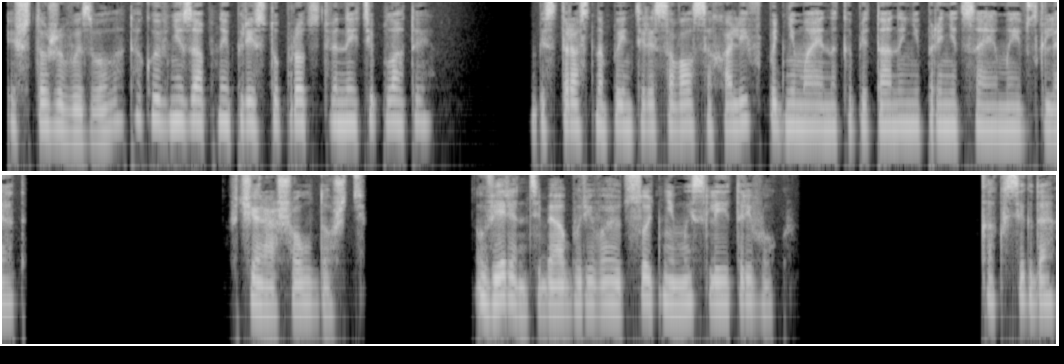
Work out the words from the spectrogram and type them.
И что же вызвало такой внезапный приступ родственной теплоты? Бесстрастно поинтересовался халиф, поднимая на капитана непроницаемый взгляд. Вчера шел дождь. Уверен, тебя обуревают сотни мыслей и тревог. Как всегда,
